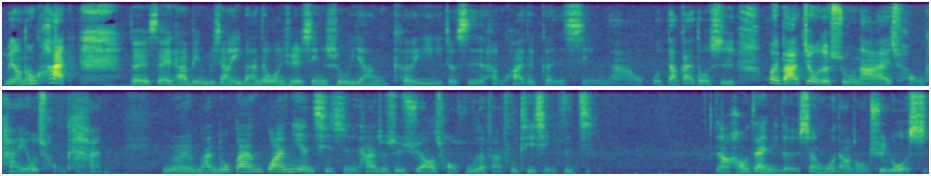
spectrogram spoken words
没有那么快，对，所以它并不像一般的文学新书一样可以就是很快的更新。那我大概都是会把旧的书拿来重看又重看，因为蛮多观观念其实它就是需要重复的反复提醒自己。然后在你的生活当中去落实，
